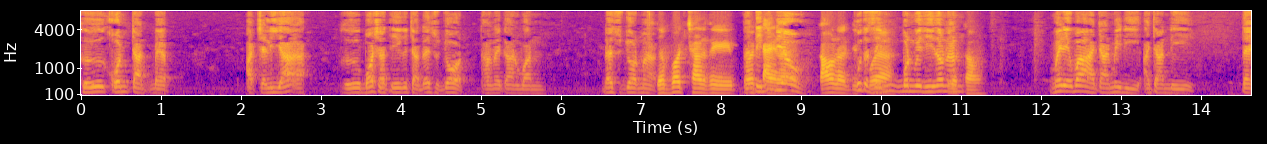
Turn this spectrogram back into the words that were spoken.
คือคนจัดแบบ อัจฉริยะ คือบอสชาตรีก็จัดได้สุดยอดทางรายการวัน ได้สุดยอดมากแต่บอสชาตรีแต่ติดนิดเดียวเขาเลยผู้ตัดสินบนเวทีเท่านั้น ไม่ได้ว่าอาจารย์ไม่ดี อาจารย์ดี แต่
